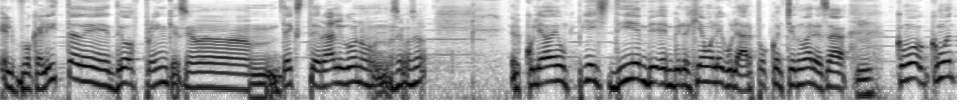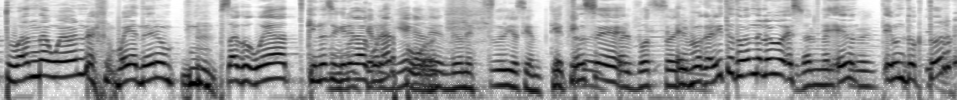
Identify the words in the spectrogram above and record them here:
el vocalista de, de Offspring, que se llama Dexter algo, no, no sé cómo se llama. El culiado es un PhD en, bi- en biología molecular, pues conchetumare. O sea, Mm. ¿cómo, ¿cómo en tu banda, weón, voy a tener un, un saco wea que no se quiere vacunar, po, de, de un estudio científico. Entonces, El vocalista de tu banda, loco, es, un doctor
